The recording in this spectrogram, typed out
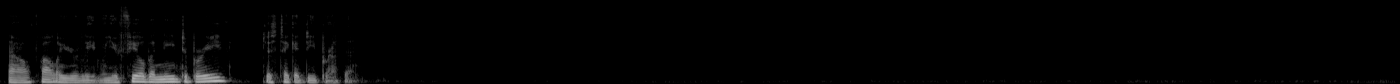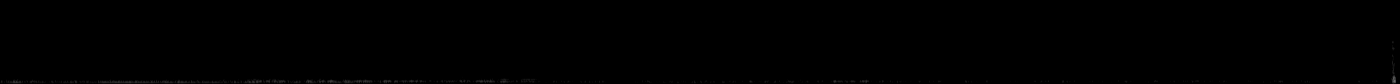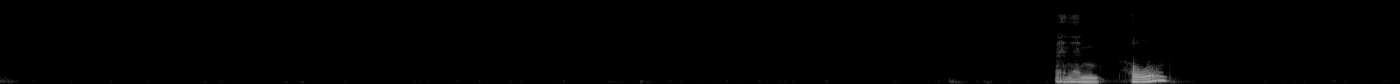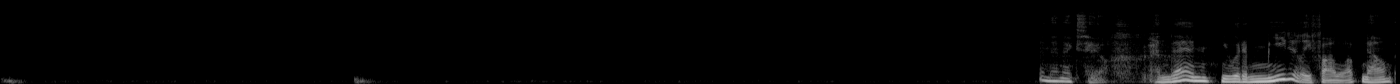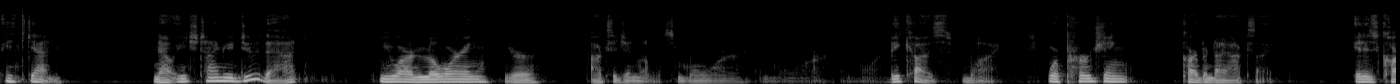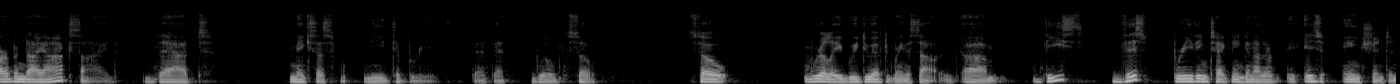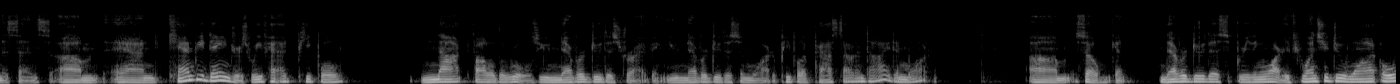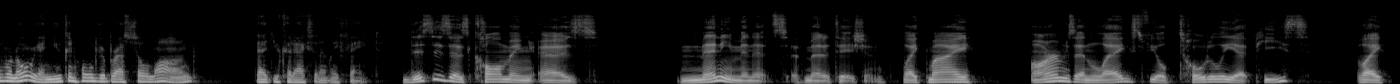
Now follow your lead. When you feel the need to breathe, just take a deep breath in. Then hold. And then exhale. And then you would immediately follow up now again. Now, each time you do that, you are lowering your oxygen levels more and more and more. Because why? We're purging carbon dioxide. It is carbon dioxide that makes us need to breathe. That that will so so really we do have to bring this out. Um, these this breathing technique and other is ancient in a sense um, and can be dangerous. We've had people not follow the rules. You never do this driving. You never do this in water. People have passed out and died in water. Um, so again, Never do this breathing water. If once you do one over and over again, you can hold your breath so long that you could accidentally faint. This is as calming as many minutes of meditation. Like my arms and legs feel totally at peace, like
